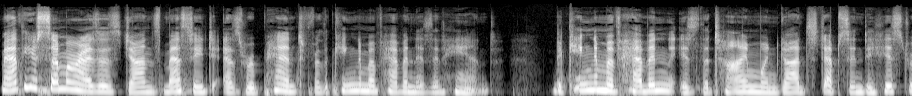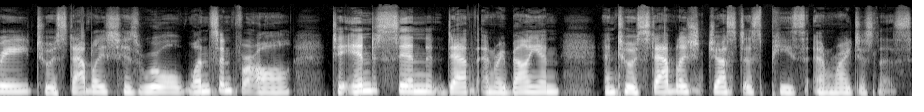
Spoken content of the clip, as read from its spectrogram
Matthew summarizes John's message as repent, for the kingdom of heaven is at hand. The kingdom of heaven is the time when God steps into history to establish his rule once and for all, to end sin, death, and rebellion, and to establish justice, peace, and righteousness.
